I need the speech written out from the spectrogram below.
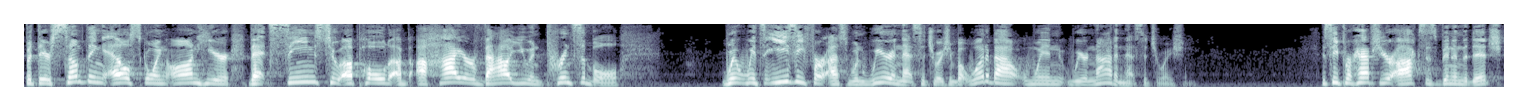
but there's something else going on here that seems to uphold a, a higher value and principle. It's easy for us when we're in that situation, but what about when we're not in that situation? You see, perhaps your ox has been in the ditch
